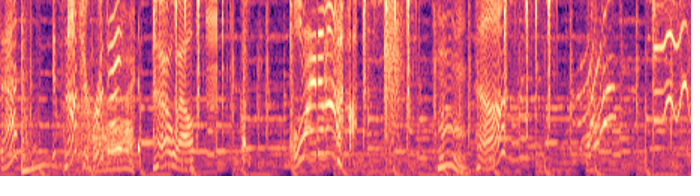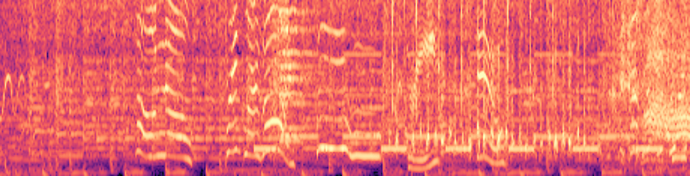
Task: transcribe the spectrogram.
that? It's not your birthday? Oh well. Light him up! Hmm. Huh? Oh no! Sprinklers on! Three, two… We're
